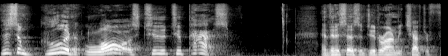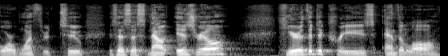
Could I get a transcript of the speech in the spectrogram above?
There's some good laws to, to pass. And then it says in Deuteronomy chapter 4, 1 through 2, it says this Now, Israel, hear the decrees and the law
